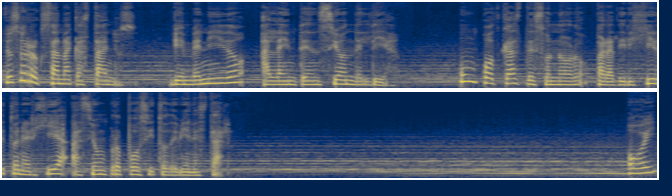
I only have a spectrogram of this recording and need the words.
yo soy Roxana Castaños. Bienvenido a La Intención del Día, un podcast de Sonoro para dirigir tu energía hacia un propósito de bienestar. Hoy,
